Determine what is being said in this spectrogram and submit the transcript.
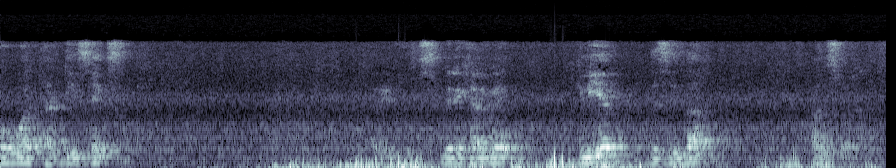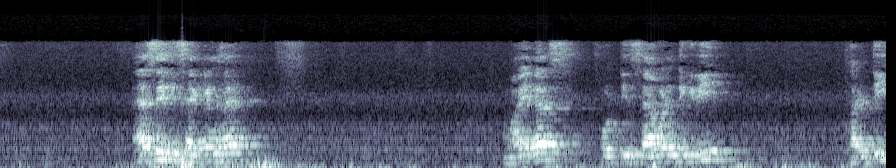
over thirty six मेरे ख्याल में clear this is the answer ऐसे ही सेकंड है। Minus forty seven degree thirty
